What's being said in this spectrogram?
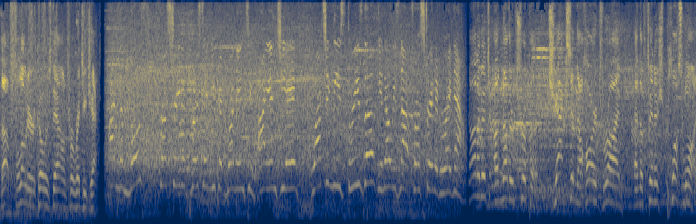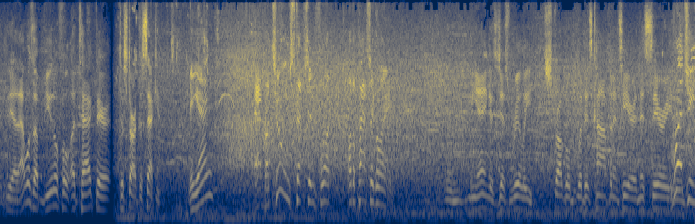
the floater goes down for Reggie Jackson. I'm the most frustrated person you could run into. INGA. Watching these threes, though, you know he's not frustrated right now. Donovich, another triple. Jackson, the hard drive, and the finish plus one. Yeah, that was a beautiful attack there to start the second. Niang, and Batum steps in front of the passing lane. And Niang has just really struggled with his confidence here in this series. Reggie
